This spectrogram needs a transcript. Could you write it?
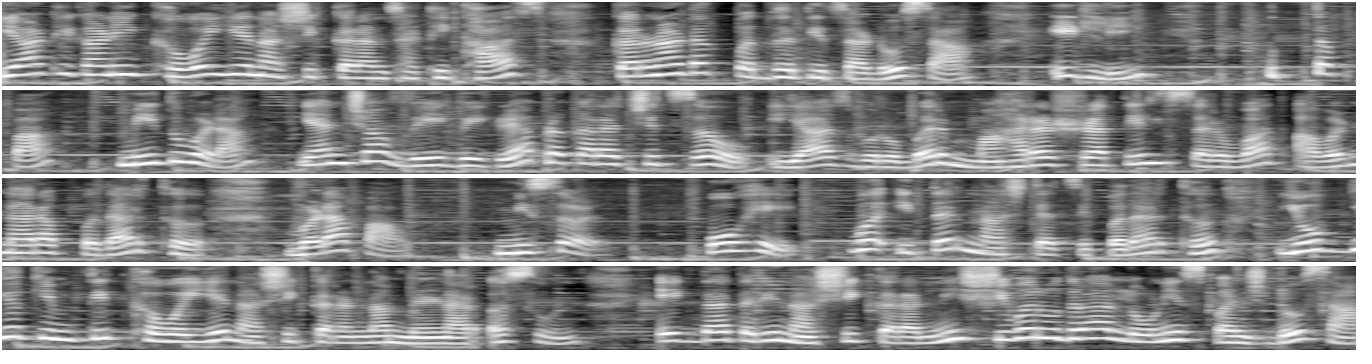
या ठिकाणी खवय्ये नाशिककरांसाठी खास कर्नाटक पद्धतीचा डोसा इडली उत्तप्पा मेदूवडा यांच्या वेगवेगळ्या प्रकाराची चव याचबरोबर महाराष्ट्रातील सर्वात आवडणारा पदार्थ वडापाव मिसळ पोहे व इतर नाश्त्याचे पदार्थ योग्य किमतीत खवय्ये नाशिककरांना मिळणार असून एकदा तरी नाशिककरांनी शिवरुद्रा लोणी स्पंज डोसा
